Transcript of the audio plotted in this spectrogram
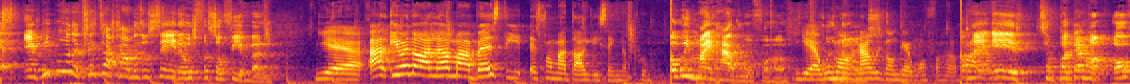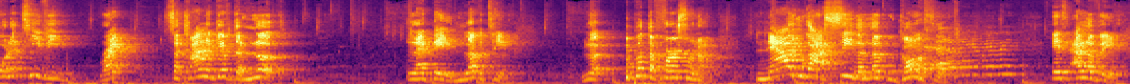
S, and people in the TikTok comments were saying it was for Sophia Bella. Yeah, I, even though I love my bestie, it's for my doggy Santa Pooh. But we might have one for her. Yeah, we're going now. We're gonna get one for her. The plan is to put them up over the TV, right? To kind of give the look like they levitated. Look, we put the first one up. Now you guys see the look we're going The for. elevator, baby. It's elevated.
